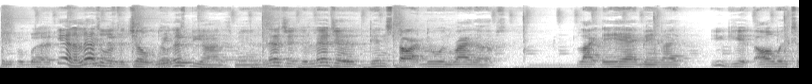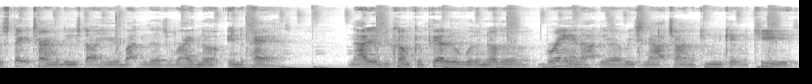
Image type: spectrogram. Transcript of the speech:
people. But yeah, the ledger was a joke though. Let's be honest, man. The ledger, the ledger didn't start doing write-ups like they had been. Like you get all the way to state tournament, then you start hearing about the ledger writing up in the past. Now they become competitive with another brand out there, reaching out, trying to communicate with the kids.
